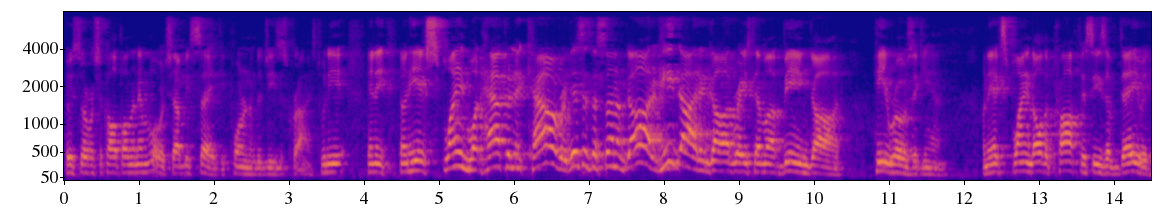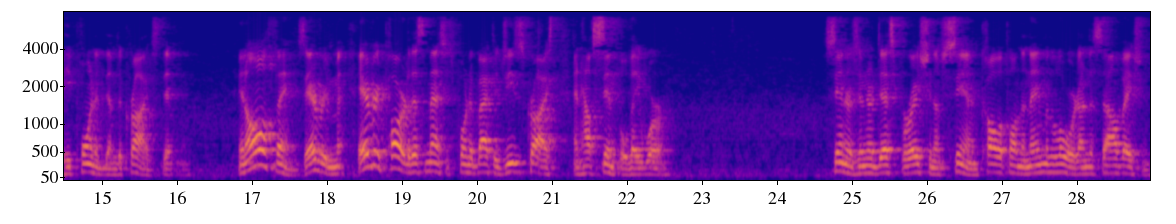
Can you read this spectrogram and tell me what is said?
Whosoever shall call upon the name of the Lord shall be saved. He pointed them to Jesus Christ. When he, and he, when he explained what happened at Calvary, this is the Son of God, and he died and God raised him up, being God. He rose again. When he explained all the prophecies of David, he pointed them to Christ, didn't he? In all things, every, every part of this message pointed back to Jesus Christ and how sinful they were. Sinners, in their desperation of sin, call upon the name of the Lord unto salvation.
